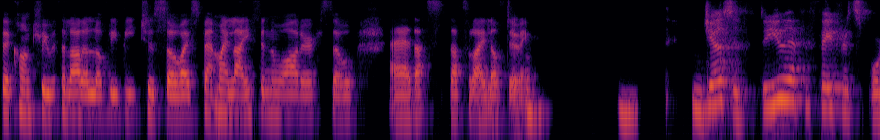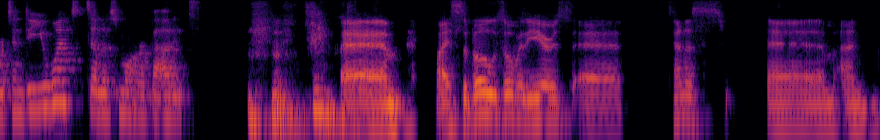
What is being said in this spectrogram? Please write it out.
the country with a lot of lovely beaches. So I've spent my life in the water. So uh, that's that's what I love doing. Mm-hmm. Joseph, do you have a favorite sport and do you want to tell us more about it? um, I suppose over the years, uh, tennis um, and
